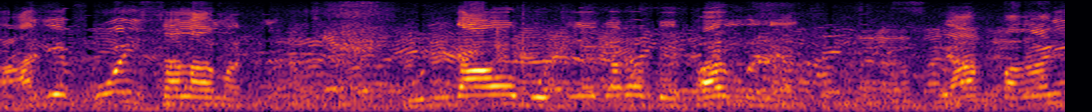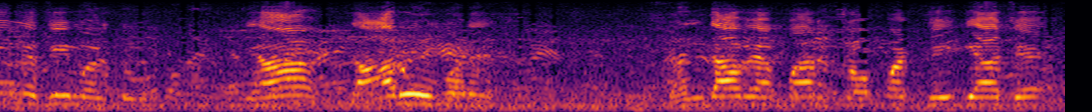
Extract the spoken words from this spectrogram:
આજે કોઈ સલામત નથી. ગુંડાઓ, બુટલેગરો બેફામ બન્યા છે. જ્યાં પાણી નથી મળતું, ત્યાં દારૂ મળે છે. ધંધા વેપાર ચોપટ થઈ ગયા છે.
